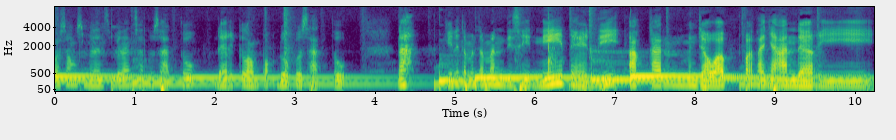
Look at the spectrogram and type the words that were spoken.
1909911 dari kelompok 21 Nah, gini teman-teman di sini Teddy akan menjawab pertanyaan dari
